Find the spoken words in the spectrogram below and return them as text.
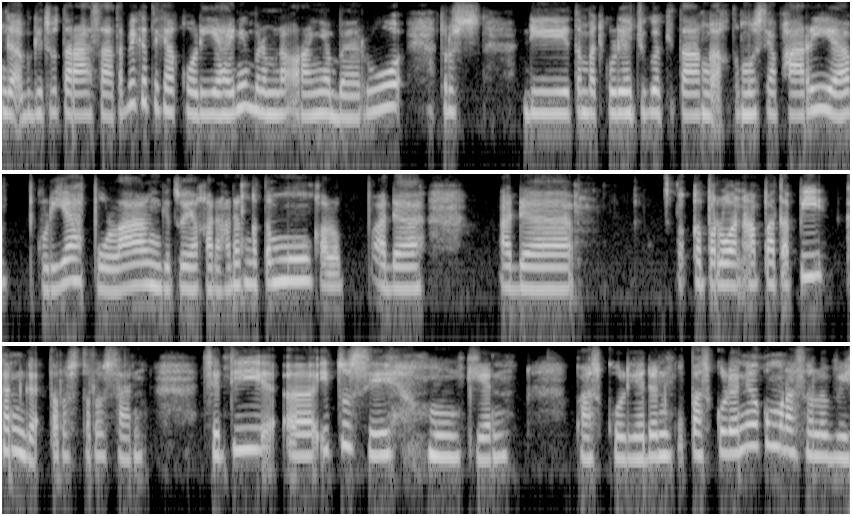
nggak begitu terasa. Tapi ketika kuliah ini benar-benar orangnya baru, terus di tempat kuliah juga kita nggak ketemu setiap hari ya, kuliah pulang gitu ya, kadang-kadang ketemu kalau ada ada keperluan apa, tapi kan nggak terus-terusan. Jadi, uh, itu sih mungkin pas kuliah dan pas kuliah ini aku merasa lebih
